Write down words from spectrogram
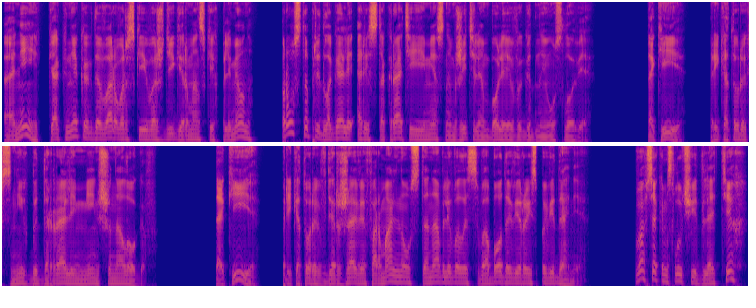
Они, как некогда варварские вожди германских племен, просто предлагали аристократии и местным жителям более выгодные условия. Такие, при которых с них бы драли меньше налогов. Такие, при которых в державе формально устанавливалась свобода вероисповедания, во всяком случае для тех,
